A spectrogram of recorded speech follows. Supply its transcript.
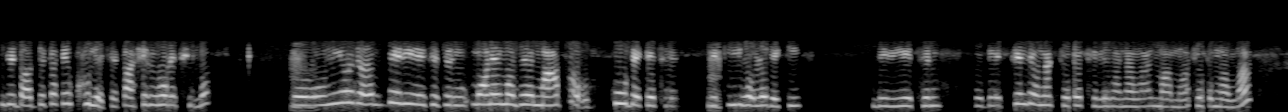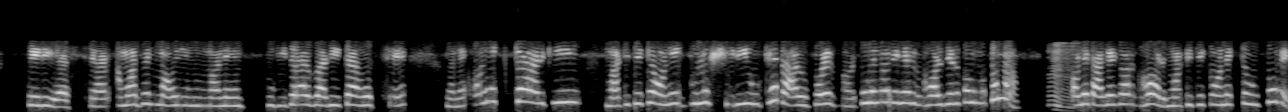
যে দরজাটা কেউ খুলেছে পাশের ঘরে ছিল। তো উনিও বেরিয়ে এসেছেন। মনের মধ্যে মা তো কু ডেকেছে যে কি হলো দেখি। বেরিয়েছেন। তো দেখছেন যে ওনার ছোট ছেলে মানে আমার মামা ছোট মামা। বেরিয়ে আসছে। আর আমাদের মানে দিদার বাড়িটা হচ্ছে মানে অনেকটা আর কি মাটি থেকে অনেকগুলো সিঁড়ি উঠে তার উপরে ঘর। পুরোনো দিনের ঘর যেরকম হতো না অনেক আগেকার ঘর মাটি থেকে অনেকটা উপরে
